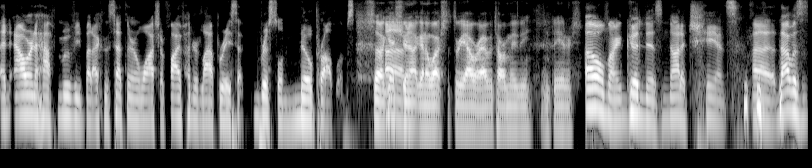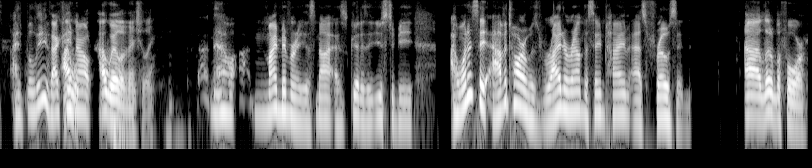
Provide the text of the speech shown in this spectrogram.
an hour and a half movie, but I can sit there and watch a 500 lap race at Bristol, no problems. So I guess Uh, you're not going to watch the three hour Avatar movie in theaters. Oh my goodness, not a chance. Uh, that was, I believe, that I came w- out. I will eventually. Now, my memory is not as good as it used to be. I want to say Avatar was right around the same time as Frozen, Uh, a little before.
